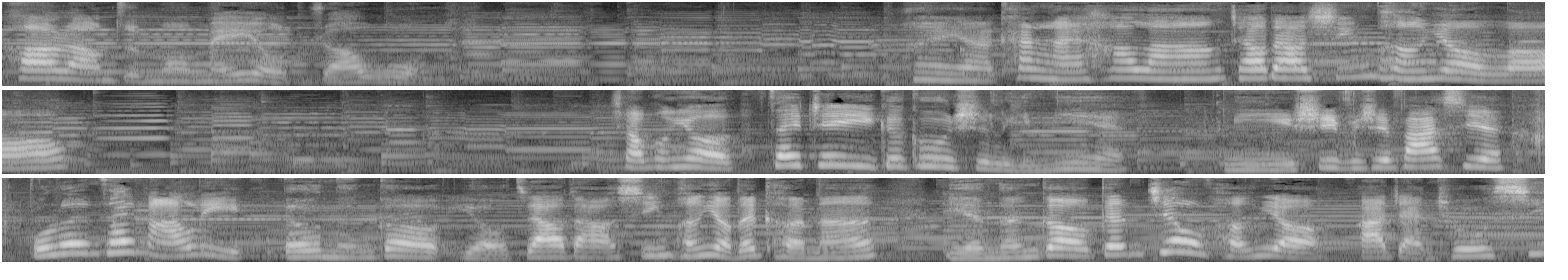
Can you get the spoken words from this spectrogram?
哈狼怎么没有抓我们？哎呀，看来哈狼交到新朋友了。小朋友，在这一个故事里面，你是不是发现，不论在哪里都能够有交到新朋友的可能，也能够跟旧朋友发展出新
